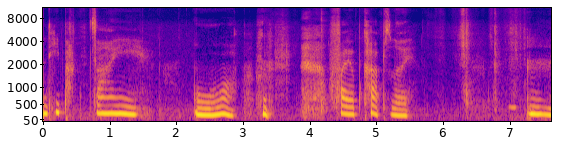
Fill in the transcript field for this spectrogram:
เป็นที่พักใจ โอ้ ไฟอบขับเลย อืม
